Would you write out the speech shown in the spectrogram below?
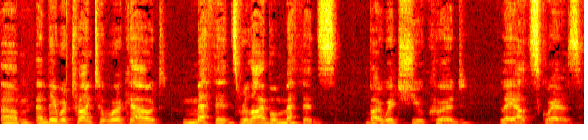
Um, and they were trying to work out methods, reliable methods, by which you could lay out squares,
